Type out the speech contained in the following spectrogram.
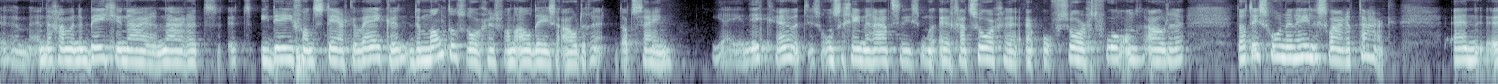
um, en dan gaan we een beetje naar, naar het, het idee van sterke wijken. De mantelzorgers van al deze ouderen, dat zijn jij en ik. Hè. Het is onze generatie die eh, gaat zorgen of zorgt voor onze ouderen. Dat is gewoon een hele zware taak. En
